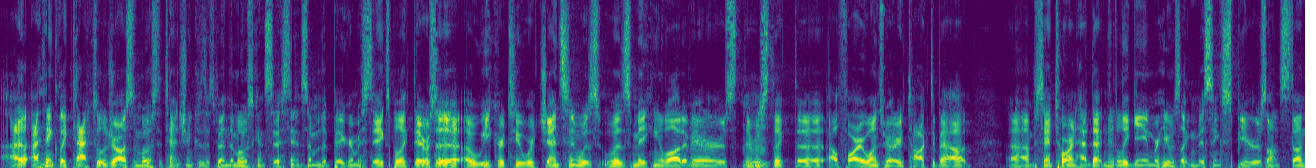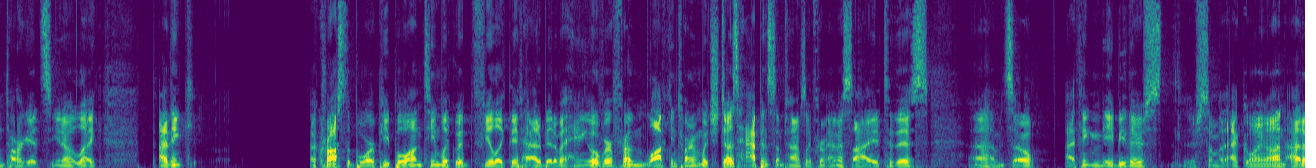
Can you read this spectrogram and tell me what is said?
I, I think like tactical draws the most attention because it's been the most consistent. Some of the bigger mistakes, but like there was a, a week or two where Jensen was was making a lot of errors. There was like the Alphari ones we already talked about. Um, Santorin had that Nidalee game where he was like missing spears on stun targets. You know, like I think across the board, people on Team Liquid feel like they've had a bit of a hangover from lock-in tournament, which does happen sometimes, like from MSI to this. Um, so I think maybe there's there's some of that going on. I,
